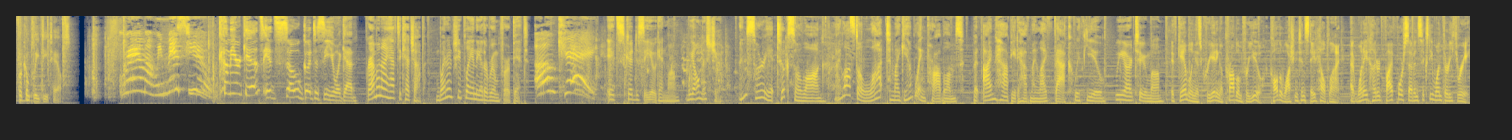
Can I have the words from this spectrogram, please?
for complete details. Grandma, we missed you. Come here. It's so good to see you again. Grandma and I have to catch up. Why don't you play in the other room for a bit? Okay. It's good to see you again, Mom. We all missed you. I'm sorry it took so long. I lost a lot to my gambling problems, but I'm happy to have my life back with you. We are too, Mom. If gambling is creating a problem for you, call the Washington State Helpline at 1 800 547 6133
